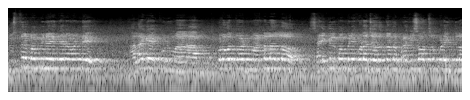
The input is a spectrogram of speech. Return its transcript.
దుస్తుల పంపిణీ అయితేనేవ్వండి అలాగే కొన్ని మా ఆ ముక్కలతోటి మండలాల్లో సైకిల్ పంపిణీ కూడా జరుగుతున్న ప్రతి సంవత్సరం కూడా ఇందులో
